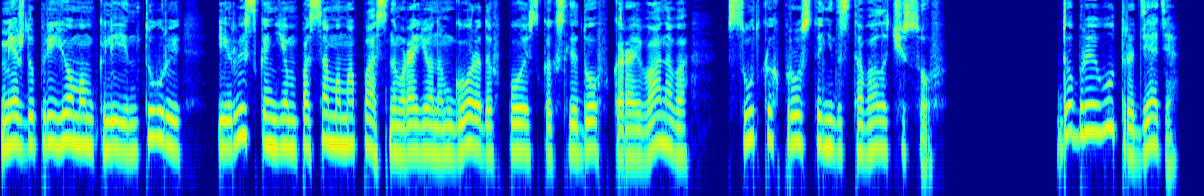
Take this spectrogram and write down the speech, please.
Между приемом клиентуры и рысканьем по самым опасным районам города в поисках следов Карайванова в сутках просто не доставало часов. «Доброе утро, дядя!»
